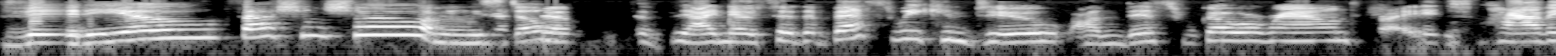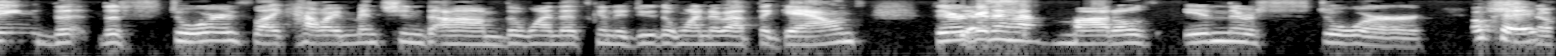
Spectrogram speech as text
video fashion show? I mean, we still I know. So the best we can do on this go around right. is having the the stores like how I mentioned um, the one that's going to do the one about the gowns. They're yes. going to have models in their store okay. showing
